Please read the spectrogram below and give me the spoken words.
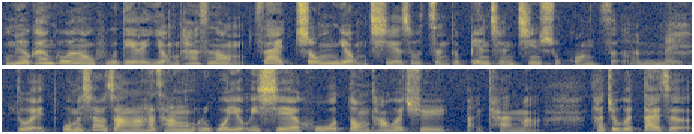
我没有看过那种蝴蝶的蛹，它是那种在中蛹期的时候，整个变成金属光泽，很美。对，我们校长啊，他常如果有一些活动，他会去摆摊嘛，他就会带着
